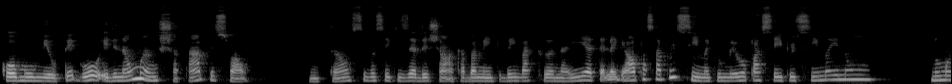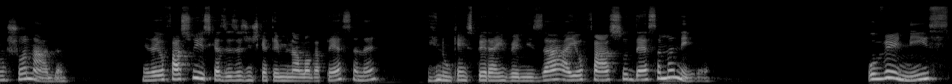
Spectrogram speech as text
como o meu pegou, ele não mancha, tá, pessoal? Então, se você quiser deixar um acabamento bem bacana aí, é até legal passar por cima, que o meu eu passei por cima e não, não manchou nada. E daí eu faço isso, que às vezes a gente quer terminar logo a peça, né? e não quer esperar envernizar, aí eu faço dessa maneira. O verniz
